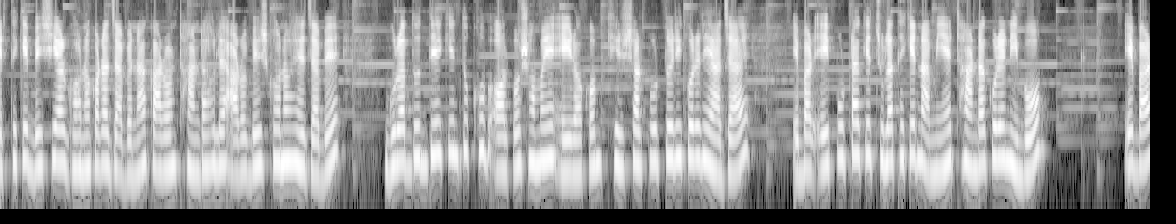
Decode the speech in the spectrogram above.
এর থেকে বেশি আর ঘন করা যাবে না, কারণ ঠান্ডা হলে আরও বেশ ঘন হয়ে যাবে। গুঁড়ার দুধ দিয়ে কিন্তু খুব অল্প সময়ে এই রকম ক্ষীরসার পুর তৈরি করে নেওয়া যায়। এবার এই পুরটাকে চুলা থেকে নামিয়ে ঠান্ডা করে নিব। এবার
